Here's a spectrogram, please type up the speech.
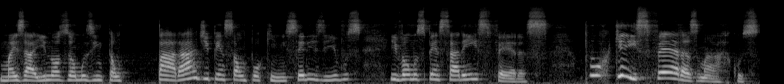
mas aí nós vamos então parar de pensar um pouquinho em seres vivos e vamos pensar em esferas. Por que esferas, Marcos?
